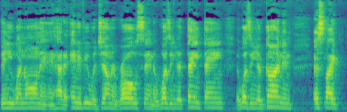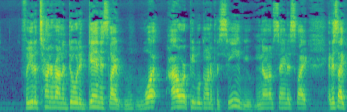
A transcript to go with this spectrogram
Then you went on and, and had an interview with Jalen Rose saying it wasn't your thing thing, it wasn't your gun, and it's like for you to turn around and do it again, it's like what? How are people going to perceive you? You know what I'm saying? It's like, and it's like,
